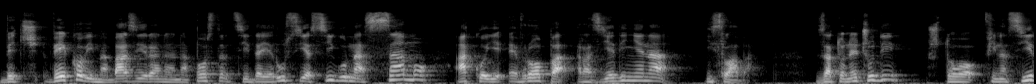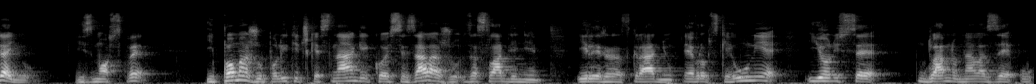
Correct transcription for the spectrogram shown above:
već vekovima bazirana na postavci da je Rusija sigurna samo ako je Evropa razjedinjena i slaba. Zato ne čudi što finansiraju iz Moskve i pomažu političke snage koje se zalažu za slabljenje ili razgradnju Evropske unije i oni se uglavnom nalaze u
